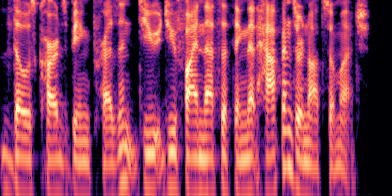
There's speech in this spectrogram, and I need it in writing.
those cards being present. Do you do you find that's a thing that happens or not so much?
